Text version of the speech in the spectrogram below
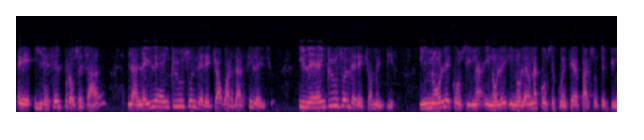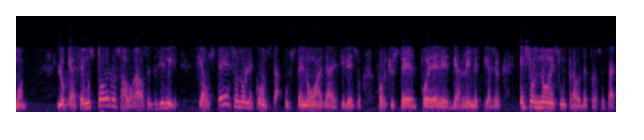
eh, y es el procesado, la ley le da incluso el derecho a guardar silencio y le da incluso el derecho a mentir y no le consigna y no le, y no le da una consecuencia de falso testimonio. Lo que hacemos todos los abogados es decir, mire, si a usted eso no le consta, usted no vaya a decir eso porque usted puede desviar la investigación. Eso no es un fraude procesal,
